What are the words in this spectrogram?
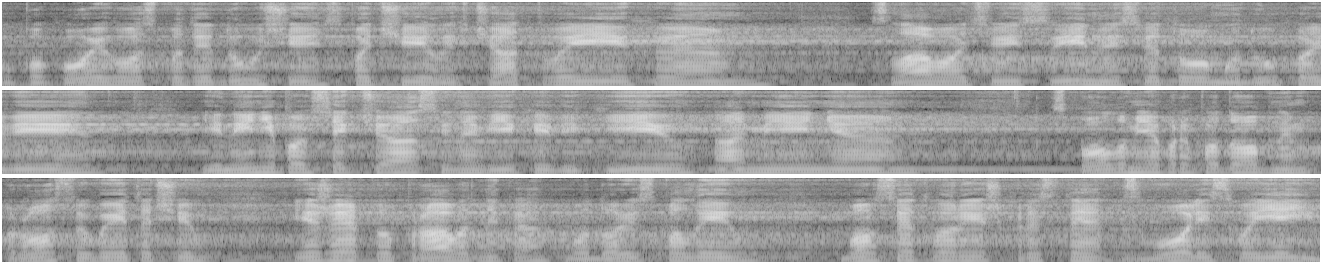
Упокой, Господи, душі спочилих чад Твоїх. Слава Отцю і Сину, і Святому Духові, і нині повсякчас, і на віки віків. Амінь. З полум'я преподобним росу виточив, і жертву праведника водою спалив, бо все твориш, Христе, з волі своєї.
